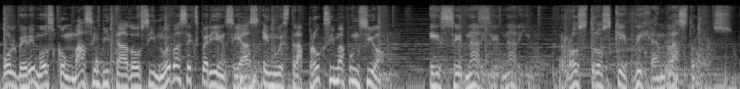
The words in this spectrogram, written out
Volveremos con más invitados y nuevas experiencias en nuestra próxima función. Escenario, Escenario. Rostros que dejan rastros.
